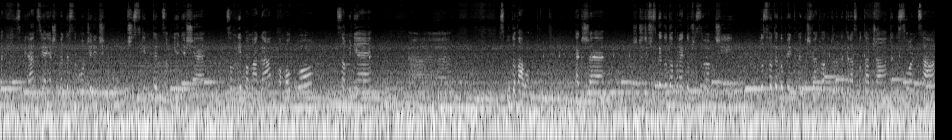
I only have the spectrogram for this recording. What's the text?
takich inspiracji, a ja się będę z Tobą dzielić wszystkim tym, co mnie niesie, co mnie pomaga, pomogło, co mnie Także życzę Ci wszystkiego dobrego, przesyłam Ci mnóstwo tego pięknego światła, które mnie teraz otacza, tego słońca.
